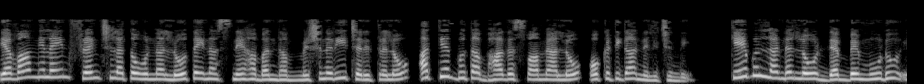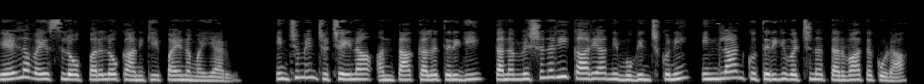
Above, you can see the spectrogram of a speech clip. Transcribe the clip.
ఎవాంగిలైన్ ఫ్రెంచ్లతో ఉన్న లోతైన స్నేహబంధం మిషనరీ చరిత్రలో అత్యద్భుత భాగస్వామ్యాల్లో ఒకటిగా నిలిచింది. కేబుల్ లండన్లో డెబ్బై మూడు ఏళ్ళ వయస్సులో పరలోకానికి పయనమయ్యారు. ఇంచుమించు చైనా అంతా కలతిరిగి తన మిషనరీ కార్యాన్ని ముగించుకుని ఇంగ్లాండ్కు తిరిగి వచ్చిన తర్వాత కూడా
